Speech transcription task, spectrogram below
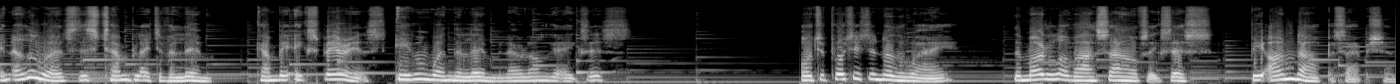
In other words, this template of a limb can be experienced even when the limb no longer exists. Or to put it another way, the model of ourselves exists beyond our perception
